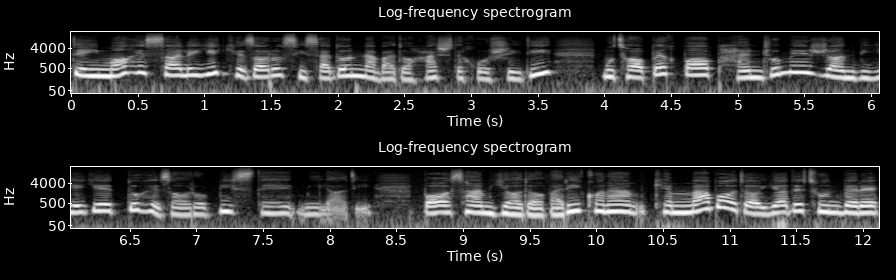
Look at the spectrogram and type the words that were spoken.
دیماه سال 1398 خورشیدی مطابق با پنجم ژانویه 2020 میلادی. باز هم یادآوری کنم که مبادا یادتون بره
